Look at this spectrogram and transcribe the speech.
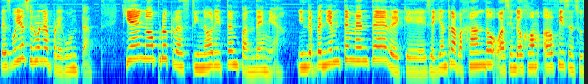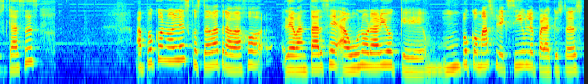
Les voy a hacer una pregunta. ¿Quién no procrastinó ahorita en pandemia? Independientemente de que seguían trabajando o haciendo home office en sus casas, ¿a poco no les costaba trabajo levantarse a un horario que un poco más flexible para que ustedes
